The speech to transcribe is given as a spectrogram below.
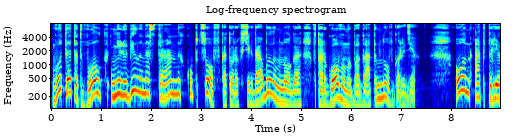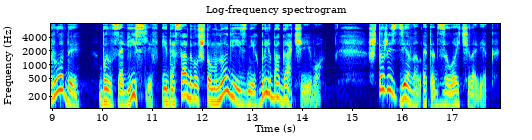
Вот этот волк не любил иностранных купцов, которых всегда было много в торговом и богатом Новгороде. Он от природы был завистлив и досадовал, что многие из них были богаче его. Что же сделал этот злой человек?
